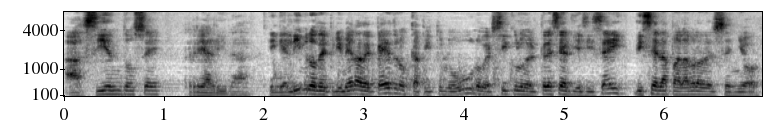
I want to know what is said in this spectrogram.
haciéndose realidad. En el libro de Primera de Pedro, capítulo 1, versículos del 13 al 16, dice la palabra del Señor.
